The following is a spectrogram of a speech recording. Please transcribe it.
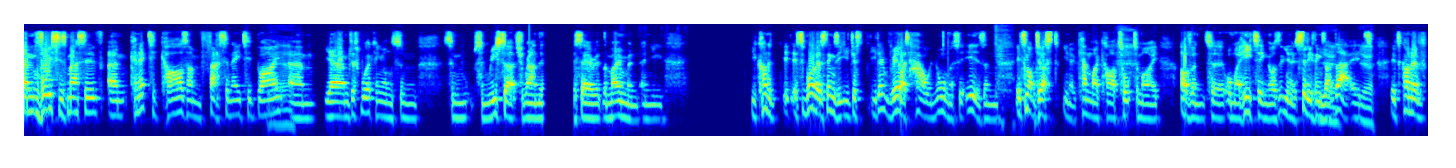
Um, voice is massive. Um, connected cars, I'm fascinated by. Yeah. Um, yeah, I'm just working on some some some research around this area at the moment, and you you kind of it's one of those things that you just you don't realize how enormous it is and it's not just you know can my car talk to my oven to or my heating or you know silly things yeah, like that it's yeah. it's kind of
